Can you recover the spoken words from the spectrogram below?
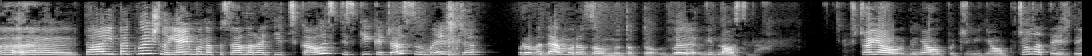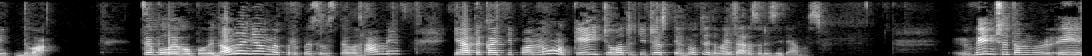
Е, Та і так вийшло. Я йому написала раді цікавості, скільки часу ми ще проведемо разом, ну тобто в відносинах. Що я до нього від нього почула тиждень-два. Це було його повідомлення, ми переписувалися в телеграмі. Я така, типа, ну окей, чого тоді час тягнути, давай зараз розійдемось. Він ще там, і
